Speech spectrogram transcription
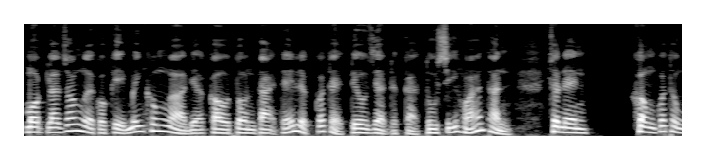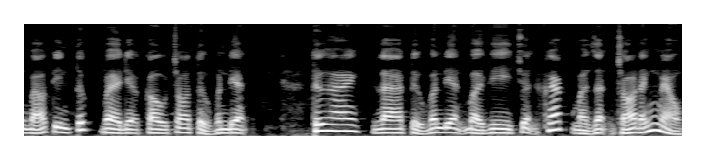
Một là do người của kỷ minh không ngờ địa cầu tồn tại thế lực có thể tiêu diệt được cả tu sĩ hóa thần, cho nên không có thông báo tin tức về địa cầu cho tử vân điện thứ hai là tử vân điện bởi vì chuyện khác mà giận chó đánh mèo.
